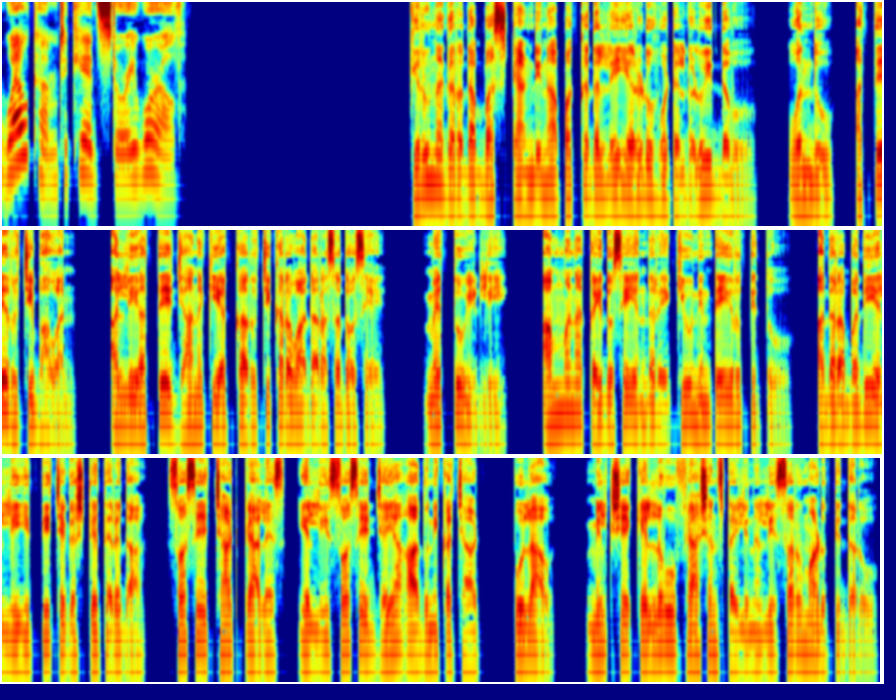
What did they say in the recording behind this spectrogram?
Welcome to Kids Story World. ಕಿರುನಗರದ ಬಸ್ ಸ್ಟ್ಯಾಂಡಿನ ಪಕ್ಕದಲ್ಲೇ ಎರಡು ಹೋಟೆಲ್ಗಳು ಇದ್ದವು. ಒಂದು ಅತ್ತೆ ರುಚಿ ಭವನ್. ಅಲ್ಲಿ ಅತ್ತೆ ಜಾನಕಿ ಅಕ್ಕ ರುಚಿಕರವಾದ ರಸದೋಸೆ, ಮೆತ್ತು ಇಡ್ಲಿ, ಅಮ್ಮನ ಕೈದೋಸೆ ಎಂದರೆ ಕ್ಯೂ ನಿಂತೆ ಇರುತ್ತಿತ್ತು. ಅದರ ಬದಿಯಲ್ಲಿ ಇತ್ತೀಚೆಗಷ್ಟೇ ತೆರೆದ ಸೊಸೆ ಚಾಟ್ ಪ್ಯಾಲೇಸ್, ಎಲ್ಲಿ ಸೊಸೆ ಜಯ ಆಧುನಿಕ ಚಾಟ್, ಪುಲಾವ್, ಮಿಲ್ಕ್ಶೇಕ್ ಎಲ್ಲವೂ ಫ್ಯಾಷನ್ ಸ್ಟೈಲಿನಲ್ಲಿ ಸರ್ವ್ ಮಾಡುತ್ತಿದ್ದರು.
